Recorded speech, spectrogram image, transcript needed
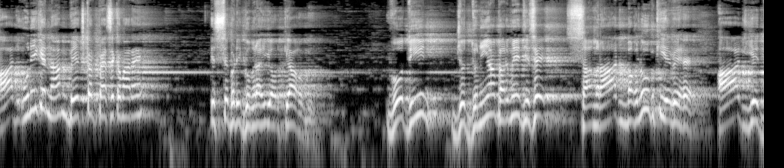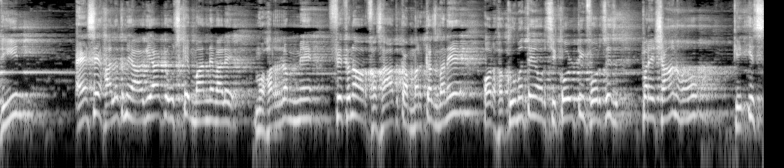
آج انہیں کے نام بیچ کر پیسے کما رہے ہیں؟ اس سے بڑی گمراہی اور کیا ہوگی؟ وہ دین جو دنیا بھر میں جسے سامراج مغلوب کیے ہوئے ہے، آج یہ دین ایسے حالت میں آ گیا کہ اس کے ماننے والے محرم میں فتنہ اور فساد کا مرکز بنے اور حکومتیں اور سیکورٹی فورسز پریشان ہوں کہ اس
